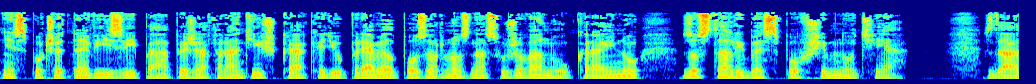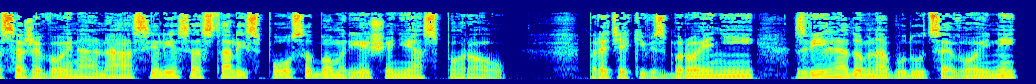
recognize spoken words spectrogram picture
Nespočetné výzvy pápeža Františka, keď upriamil pozornosť na sužovanú Ukrajinu, zostali bez povšimnutia. Zdá sa, že vojna a násilie sa stali spôsobom riešenia sporov. Preteky v zbrojení s výhľadom na budúce vojny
